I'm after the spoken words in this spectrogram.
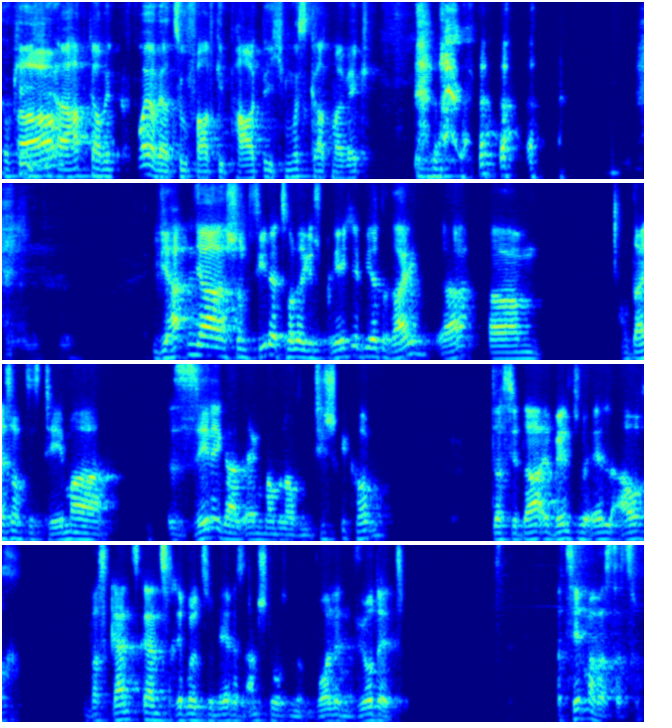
Okay, ich uh, habe, glaube ich, eine Feuerwehrzufahrt geparkt. Ich muss gerade mal weg. wir hatten ja schon viele tolle Gespräche, wir drei. Ja, ähm, und da ist auch das Thema Senegal irgendwann mal auf den Tisch gekommen, dass ihr da eventuell auch was ganz, ganz Revolutionäres anstoßen wollen würdet. Erzählt mal was dazu.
